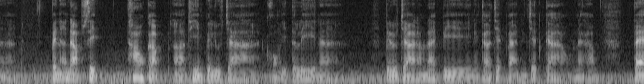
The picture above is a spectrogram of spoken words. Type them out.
นะเป็นอันดับ 10 เท่ากับทีมเปรูจาของอิตาลีนะเปรูจาทำได้ปี 1978ถึง79 นะครับแต่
